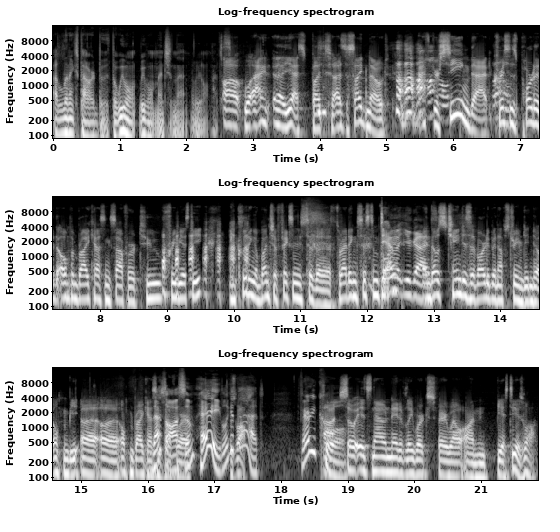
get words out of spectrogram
a Linux powered booth. But we won't. We won't mention that. We don't have to. Uh, well, I, uh, yes, but as a side note, after seeing that, Chris has ported Open Broadcasting software to FreeBSD, including a bunch of fixings to the threading system. for Damn it, you guys. And those changes have already been upstreamed into Open, B, uh, uh, Open Broadcasting That's software. awesome. Hey, look at well. that. Very Uh, cool. so it's now natively works very well on BSD as well.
